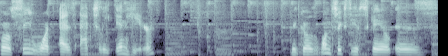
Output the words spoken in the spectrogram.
We'll see what is actually in here. Because 160th scale is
